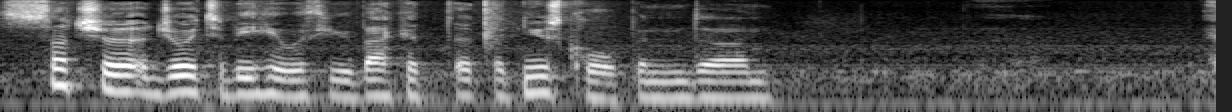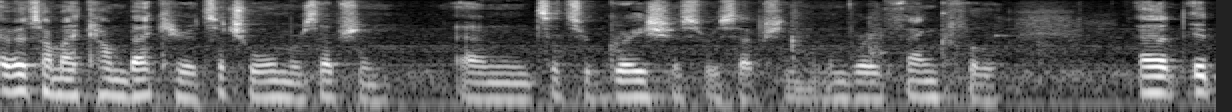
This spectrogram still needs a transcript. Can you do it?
such a joy to be here with you back at, at, at News Corp, and um, every time I come back here, it's such a warm reception and such a gracious reception. I'm very thankful. And it,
